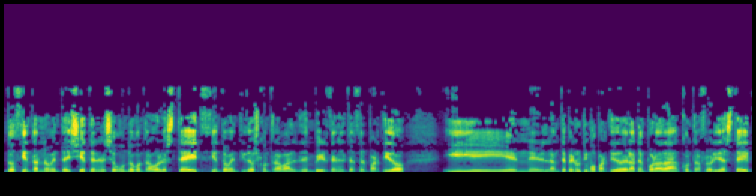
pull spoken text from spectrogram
297 en el segundo contra Ball State, 122 contra Vanderbilt en el tercer partido y en el antepenúltimo partido de la temporada contra Florida State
